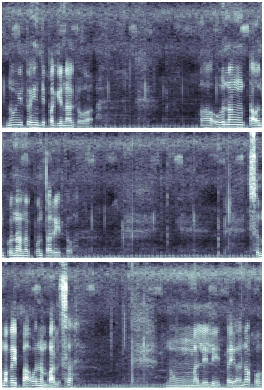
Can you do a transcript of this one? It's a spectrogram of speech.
nung ito hindi pa ginagawa uh, unang taon ko na nagpunta rito sumakay pa ako ng balsa nung maliliit pa yung anak ko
